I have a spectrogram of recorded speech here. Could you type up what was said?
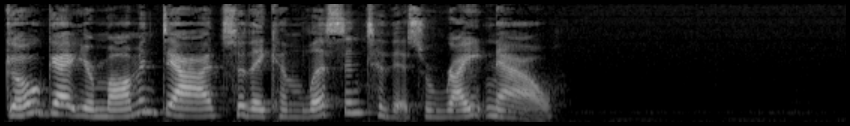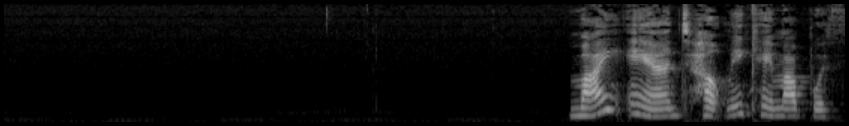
Go get your mom and dad so they can listen to this right now. My aunt helped me came up with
